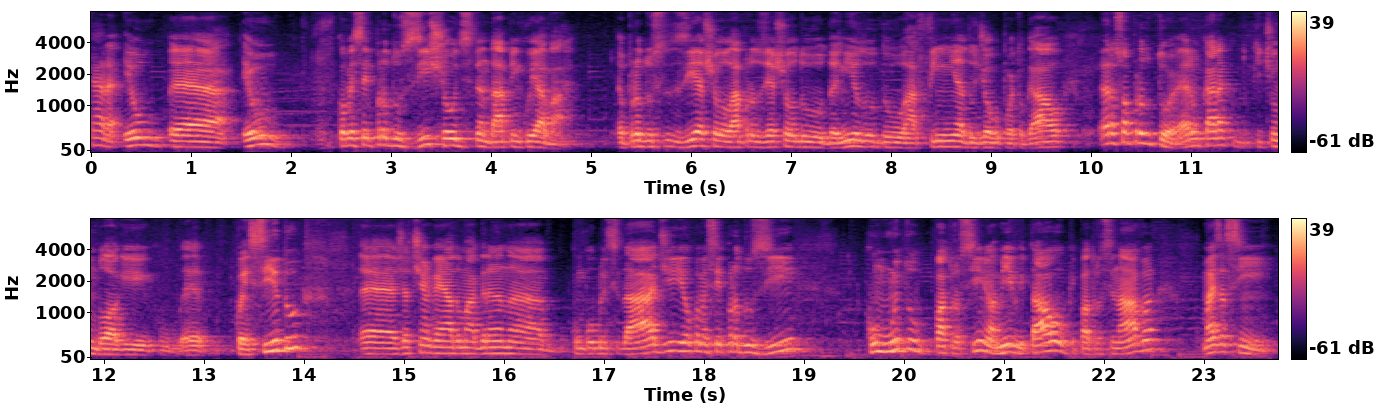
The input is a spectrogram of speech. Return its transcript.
Cara, eu, é, eu comecei a produzir show de stand-up em Cuiabá. Eu produzia show lá, produzia show do Danilo, do Rafinha, do Diogo Portugal. Eu era só produtor, era um cara que tinha um blog é, conhecido, é, já tinha ganhado uma grana com publicidade e eu comecei a produzir com muito patrocínio, amigo e tal, que patrocinava, mas assim,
